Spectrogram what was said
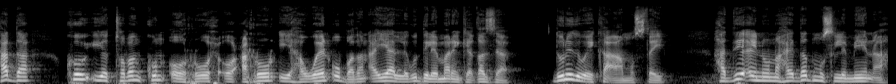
hadda kow iyo toban kun oo ruux oo carruur iyo haween u badan ayaa lagu dilay marinka khaza dunidu way ka aamustay. Haddii aynu nahay dad muslimiin ah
